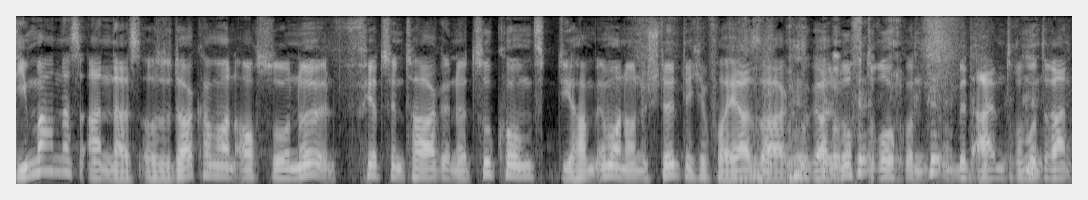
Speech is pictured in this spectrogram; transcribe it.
Die machen das anders. Also da kann man auch so, ne, 14 Tage in der Zukunft, die haben immer noch eine stündliche Vorhersage, sogar Luftdruck und mit allem drum und dran.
